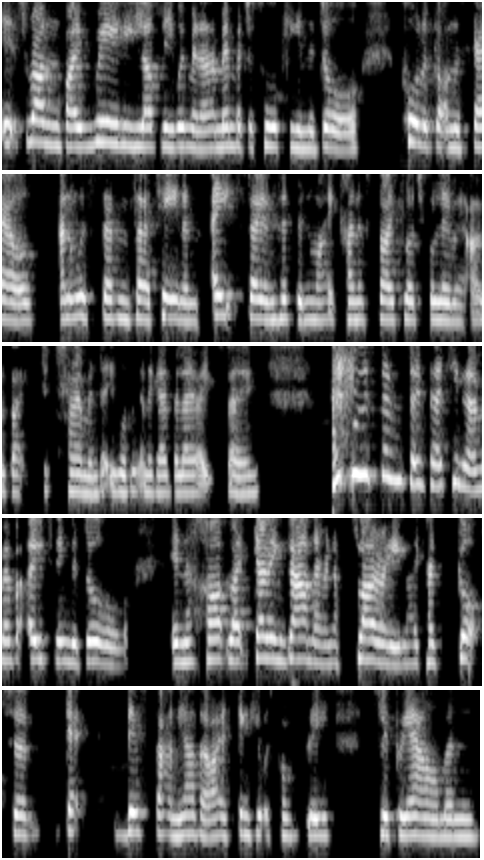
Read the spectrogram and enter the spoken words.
it's run by really lovely women and i remember just walking in the door paul had got on the scales and it was 713 and 8 stone had been my kind of psychological limit i was like determined that he wasn't going to go below 8 stone and he was 7 stone 13 and i remember opening the door in a heart, like going down there in a flurry, like I've got to get this, that, and the other. I think it was probably slippery elm and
